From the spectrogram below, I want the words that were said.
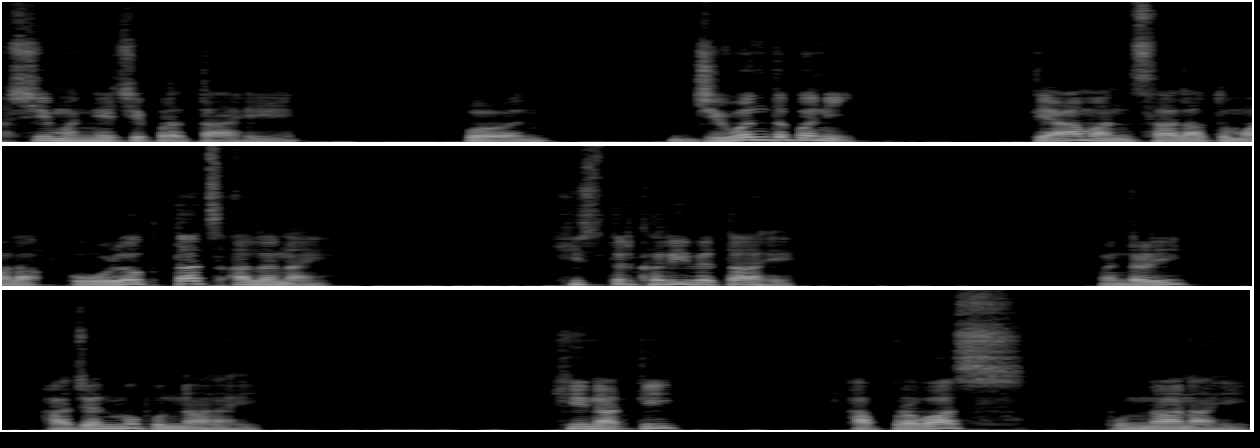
अशी म्हणण्याची प्रथा आहे. पण जिवंतपणी त्या माणसाला तुम्हाला ओळखताच आलं नाही हीच तर खरी व्यथा आहे. मंडळी हा जन्म पुन्हा नाही. ही नाती हा प्रवास पुन्हा नाही.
